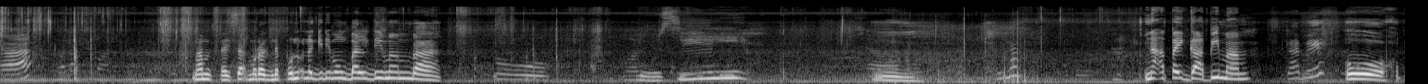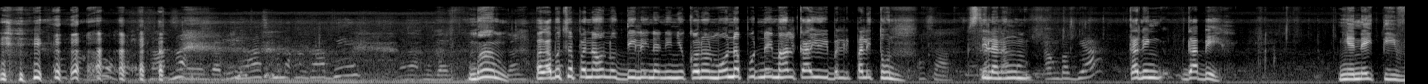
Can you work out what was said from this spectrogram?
Ha? Ma'am, tay sa murag napuno na gid mong baldi, ma'am ba? Oo. Oh, see. Hmm. Naapay gabi, ma'am. Gabi? Oh. Na kang gabi. ma'am, pag abot sa panahon og dili na ninyo kanon mo na pud nay mahal kayo ibalik paliton. Asa? Sila ang Ang bagya? Kaning gabi. Nga native.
